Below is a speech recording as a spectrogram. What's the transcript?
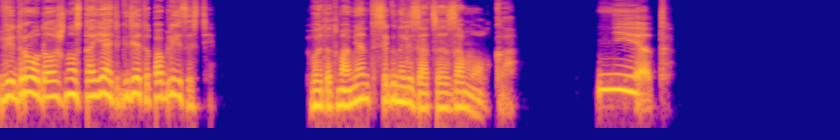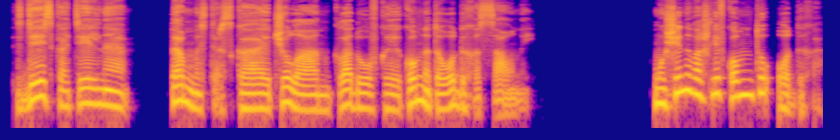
Ведро должно стоять где-то поблизости. В этот момент сигнализация замолкла. Нет. Здесь котельная, там мастерская, чулан, кладовка и комната отдыха с сауной. Мужчины вошли в комнату отдыха.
